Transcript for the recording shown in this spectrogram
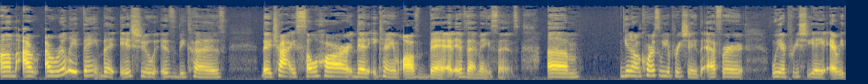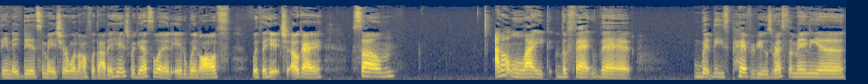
Um, I I really think the issue is because they tried so hard that it came off bad, if that makes sense. Um, you know, of course, we appreciate the effort. We appreciate everything they did to make sure it went off without a hitch. But guess what? It went off with a hitch. Okay, so I don't like the fact that with these pay per views, WrestleMania,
